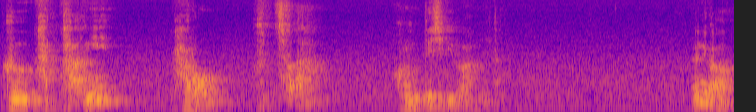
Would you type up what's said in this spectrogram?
그 바탕이 바로 부처다 그런 뜻이기도 합니다. 그러니까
